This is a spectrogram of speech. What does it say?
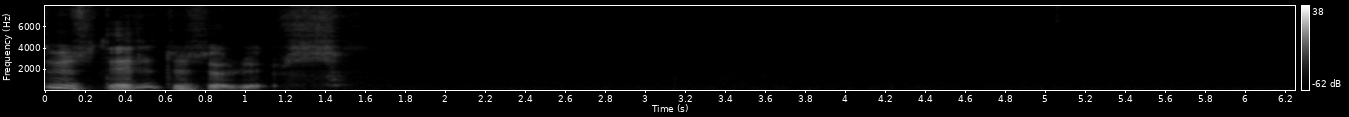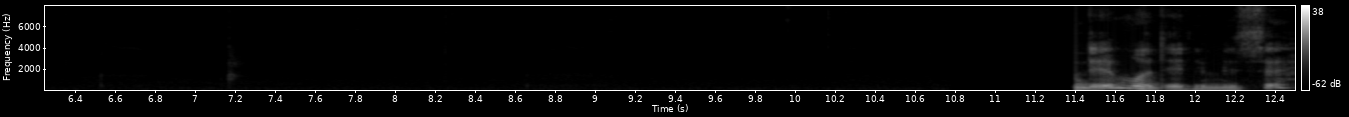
Düzleri düz örüyoruz. Şimdi modelimizi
